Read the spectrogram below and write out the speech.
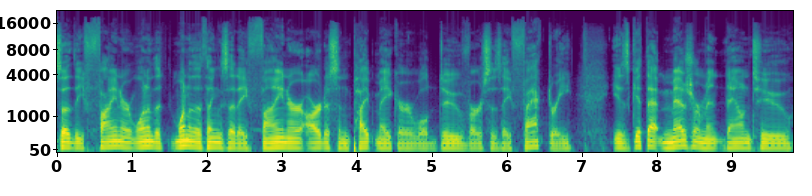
So the finer one of the one of the things that a finer artisan pipe maker will do versus a factory is get that measurement down to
